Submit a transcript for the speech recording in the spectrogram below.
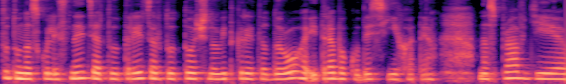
Тут у нас колісниця, тут рицар, тут точно відкрита дорога, і треба кудись їхати. Насправді,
